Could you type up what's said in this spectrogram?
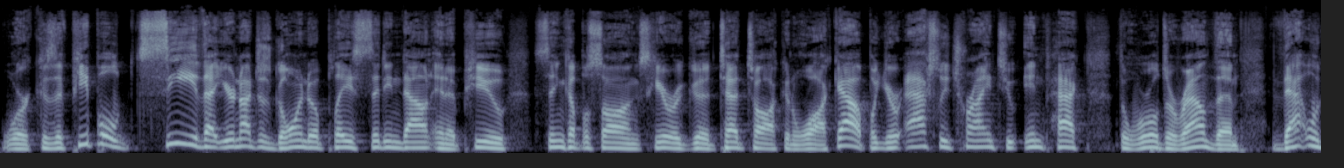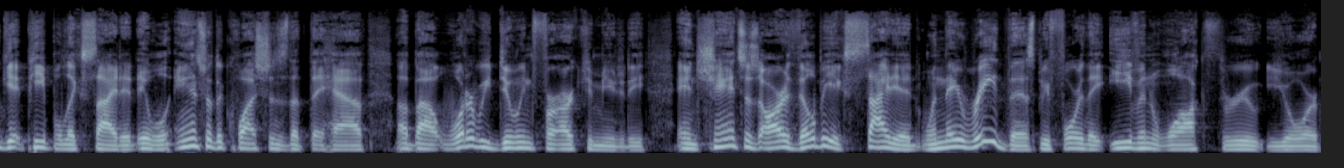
work? Because if people see that you're not just going to a place, sitting down in a pew, sing a couple songs, hear a good TED talk, and walk out, but you're actually trying to impact the world around them, that will get people excited. It will answer the questions that they have about what are we doing for our community. And chances are they'll be excited when they read this before they even walk through your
